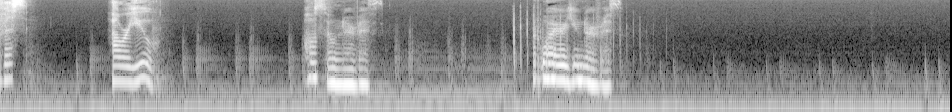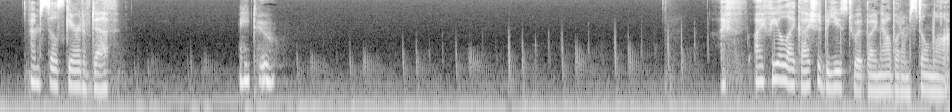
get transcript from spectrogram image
Nervous? How are you? Also nervous. But why are you nervous? I'm still scared of death. Me too. I feel like I should be used to it by now, but I'm still not.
